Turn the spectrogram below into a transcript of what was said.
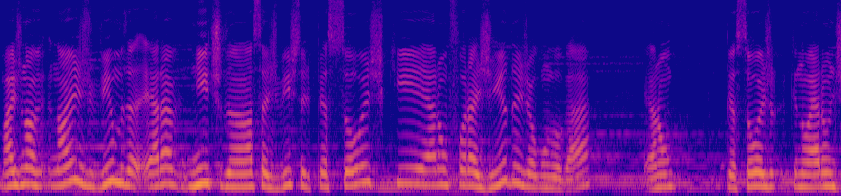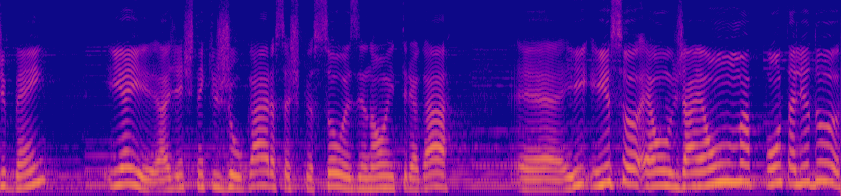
mas nós, nós vimos, era nítido nas nossas vistas, pessoas que eram foragidas de algum lugar, eram pessoas que não eram de bem. E aí, a gente tem que julgar essas pessoas e não entregar. É, e isso é um, já é uma ponta ali do,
